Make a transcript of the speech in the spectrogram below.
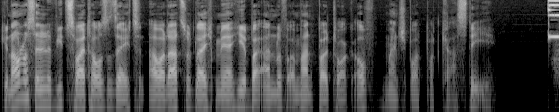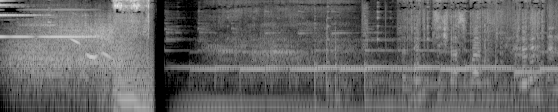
genau dasselbe wie 2016. Aber dazu gleich mehr hier bei Anruf am Handball-Talk auf meinsportpodcast.de. Vernimmt sich, was man will,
